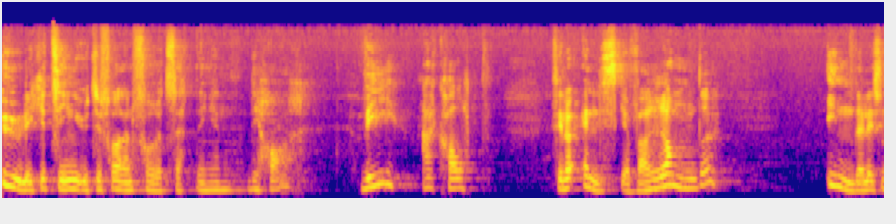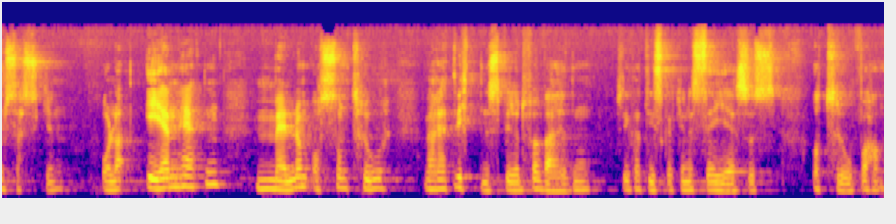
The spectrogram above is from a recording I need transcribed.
ulike ting ut ifra den forutsetningen de har. Vi er kalt til å elske hverandre inderlig som søsken og la enheten mellom oss som tror, være et vitnesbyrd for verden, slik at de skal kunne se Jesus og tro på ham.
